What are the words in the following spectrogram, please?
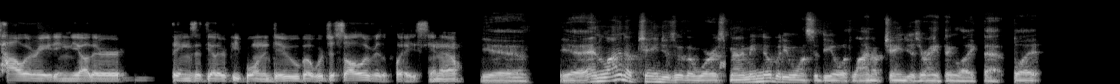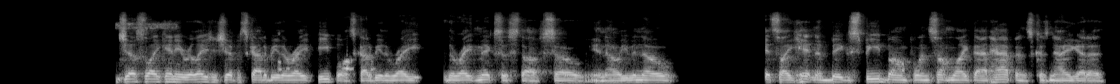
tolerating the other things that the other people want to do, but we're just all over the place, you know? Yeah. Yeah. And lineup changes are the worst, man. I mean, nobody wants to deal with lineup changes or anything like that. But just like any relationship, it's got to be the right people. It's got to be the right the right mix of stuff. So, you know, even though it's like hitting a big speed bump when something like that happens, because now you got to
